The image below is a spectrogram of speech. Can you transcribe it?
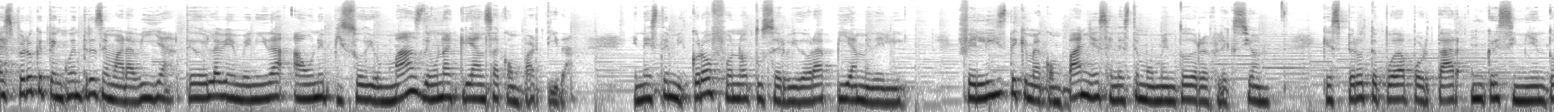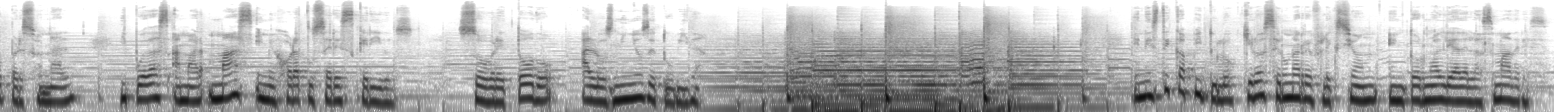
Espero que te encuentres de maravilla. Te doy la bienvenida a un episodio más de Una crianza compartida. En este micrófono, tu servidora Pía Medellín. Feliz de que me acompañes en este momento de reflexión, que espero te pueda aportar un crecimiento personal y puedas amar más y mejor a tus seres queridos, sobre todo a los niños de tu vida. En este capítulo quiero hacer una reflexión en torno al Día de las Madres.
